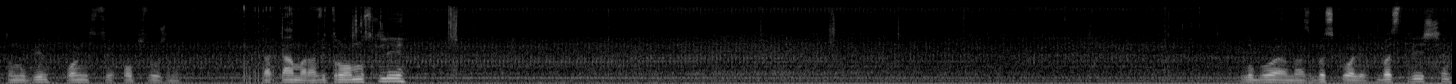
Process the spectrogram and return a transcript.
Автомобіль повністю обслужений. Так, камера в вітровому склі. Лобове у нас без колів, без тріщин.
